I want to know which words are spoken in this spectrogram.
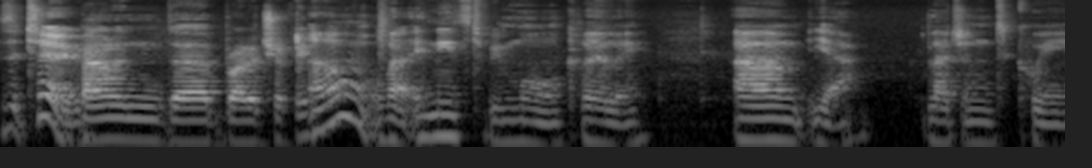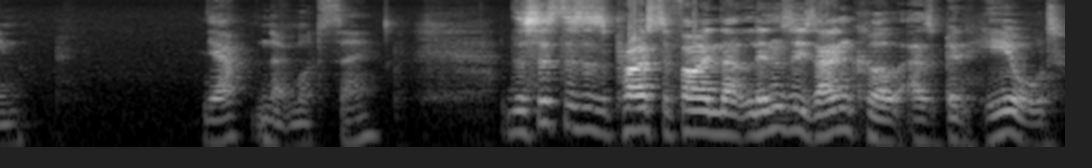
Is it two? Bound and uh, Bride of Chucky. Oh well, it needs to be more clearly. Um, yeah, legend, queen. Yeah. No more to say. The sisters are surprised to find that Lindsay's ankle has been healed.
